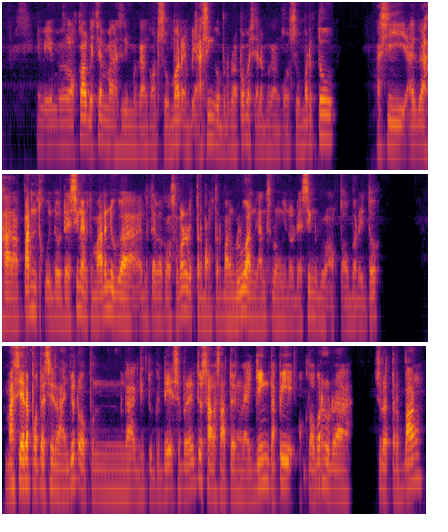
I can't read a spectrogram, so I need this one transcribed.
MI, MI lokal biasanya masih megang konsumer, MI asing beberapa masih ada megang konsumer tuh masih ada harapan untuk window dressing dan kemarin juga emiten konsumer udah terbang-terbang duluan kan sebelum window dressing di bulan Oktober itu. Masih ada potensi lanjut walaupun nggak gitu gede. Sebenarnya itu salah satu yang lagging tapi Oktober sudah sudah terbang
